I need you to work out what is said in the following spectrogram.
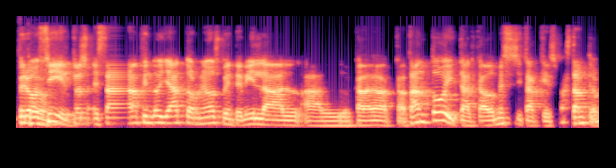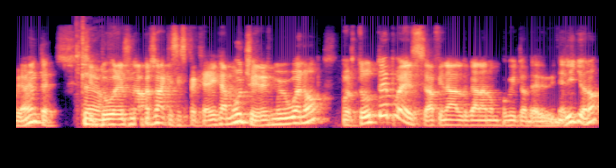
Pero sí, entonces están haciendo ya torneos 20.000 al, al cada, tanto y tal, cada dos meses y tal, que es bastante, obviamente. Si tú eres una persona que se especializa mucho y eres muy bueno, pues tú te puedes al final ganar un poquito de dinerillo, ¿no?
